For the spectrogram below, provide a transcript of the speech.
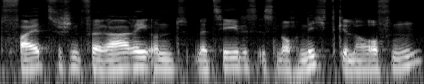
Fight zwischen Ferrari und Mercedes ist noch nicht gelaufen.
